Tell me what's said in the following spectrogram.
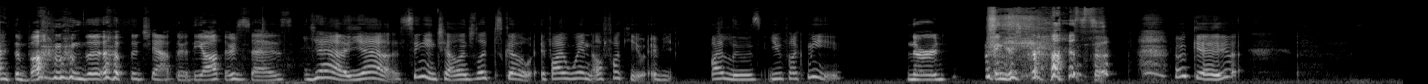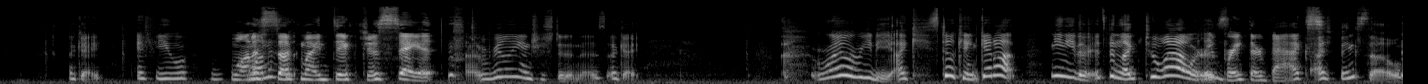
At the bottom of the of the chapter, the author says, Yeah, yeah, singing challenge, let's go. If I win, I'll fuck you. If you, I lose, you fuck me. "Nerd, fingers crossed." Okay. Okay, if you Wanna, Wanna- suck my dick? Just say it. I'm really interested in this, okay. Royal Reedy, I still can't get up. Me neither. It's been like two hours. They break their backs. I think so.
